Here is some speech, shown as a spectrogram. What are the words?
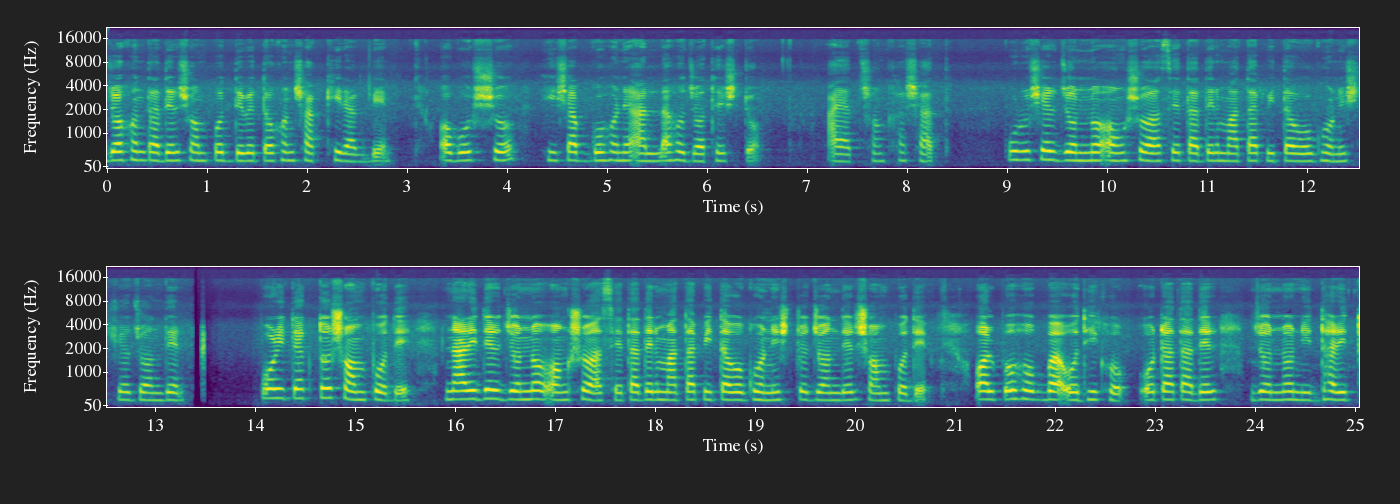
যখন তাদের সম্পদ দেবে, তখন সাক্ষী রাখবে। অবশ্য হিসাব গ্রহণে আল্লাহ যথেষ্ট। আয়াত সংখ্যা সাত। পুরুষের জন্য অংশ আছে তাদের মাতা পিতা ও ঘনিষ্ঠজনদের পরিত্যক্ত সম্পদে। নারীদের জন্য অংশ আছে তাদের মাতা পিতা ও ঘনিষ্ঠজনদের সম্পদে। অল্প হোক বা অধিক হোক, ওটা তাদের জন্য নির্ধারিত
